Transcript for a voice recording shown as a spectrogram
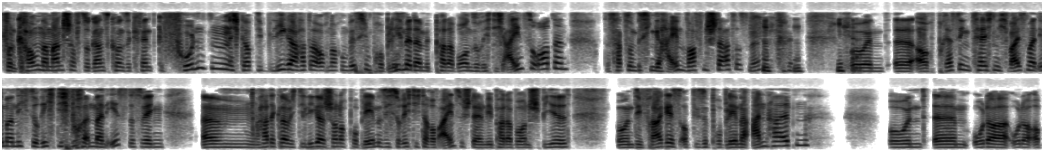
von kaum einer Mannschaft so ganz konsequent gefunden. Ich glaube, die Liga hatte auch noch ein bisschen Probleme damit, Paderborn so richtig einzuordnen. Das hat so ein bisschen Geheimwaffenstatus, ne? ja. Und äh, auch pressingtechnisch weiß man immer nicht so richtig, woran man ist. Deswegen ähm, hatte, glaube ich, die Liga schon noch Probleme, sich so richtig darauf einzustellen, wie Paderborn spielt. Und die Frage ist, ob diese Probleme anhalten und ähm, oder oder ob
